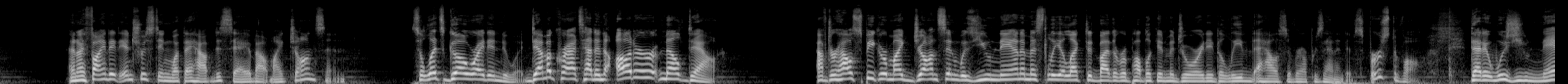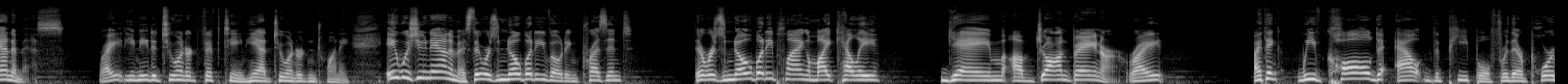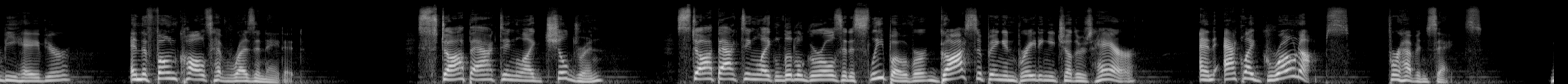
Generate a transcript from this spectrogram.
And I find it interesting what they have to say about Mike Johnson. So let's go right into it. Democrats had an utter meltdown after House Speaker Mike Johnson was unanimously elected by the Republican majority to leave the House of Representatives. First of all, that it was unanimous, right? He needed 215, he had 220. It was unanimous. There was nobody voting present, there was nobody playing a Mike Kelly game of John Boehner, right? I think we've called out the people for their poor behavior, and the phone calls have resonated. Stop acting like children Stop acting like little girls at a sleepover, gossiping and braiding each other's hair, and act like grown ups, for heaven's sakes.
